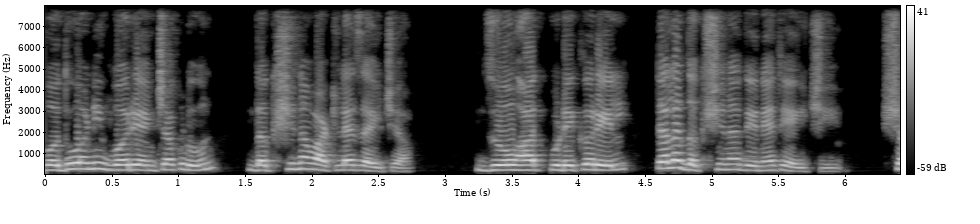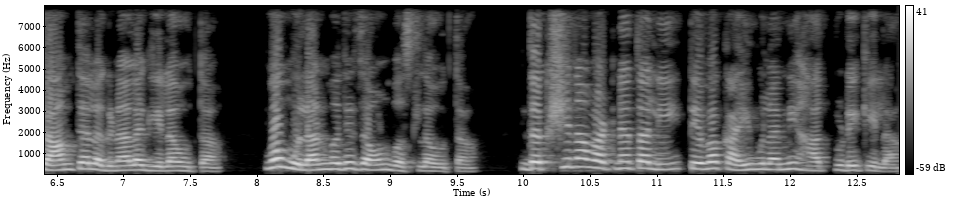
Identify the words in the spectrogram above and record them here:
वधू आणि वर यांच्याकडून दक्षिणा वाटल्या जायच्या. जो हात पुढे करेल त्याला दक्षिणा देण्यात यायची. श्याम त्या लग्नाला गेला होता. व मुलांमध्ये जाऊन बसला होता. दक्षिणा वाटण्यात आली तेव्हा काही मुलांनी हात पुढे केला.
